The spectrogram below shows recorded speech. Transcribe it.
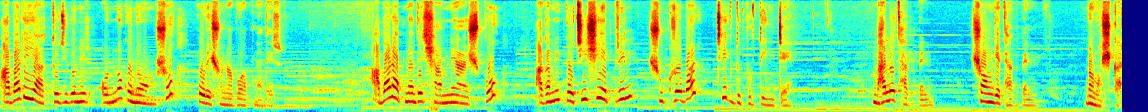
আবার এই আত্মজীবনের অন্য কোনো অংশ পড়ে শোনাবো আপনাদের। আবার আপনাদের সামনে আসব আগামী পঁচিশে এপ্রিল, শুক্রবার, ঠিক দুপুর তিনটে। ভালো থাকবেন, সঙ্গে থাকবেন। নমস্কার।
